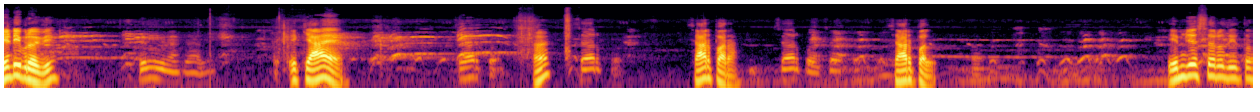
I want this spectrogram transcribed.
ఏంటి బ్రో ఇవి? ये क्या है हाँ? షార్పరా షార్పల్ ఏం చేస్తారు దీంతో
